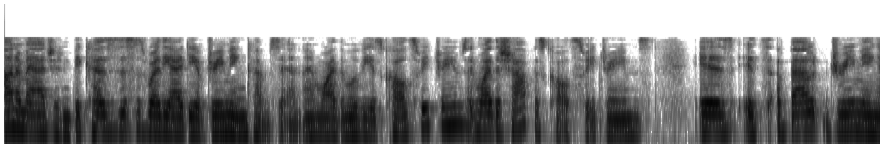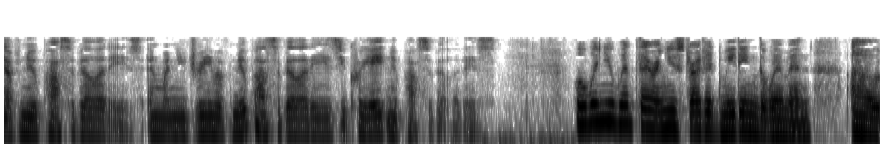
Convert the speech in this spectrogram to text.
unimagined because this is where the idea of dreaming comes in and why the movie is called Sweet Dreams and why the shop is called Sweet Dreams is it's about dreaming of new possibilities and when you dream of new possibilities you create new possibilities. Well, when you went there and you started meeting the women uh,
